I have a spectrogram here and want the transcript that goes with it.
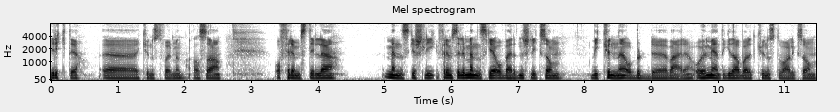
riktige eh, kunstformen. Altså å fremstille mennesket mennesket og verden slik som vi kunne og burde være. Og hun mente ikke da bare at kunst var liksom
